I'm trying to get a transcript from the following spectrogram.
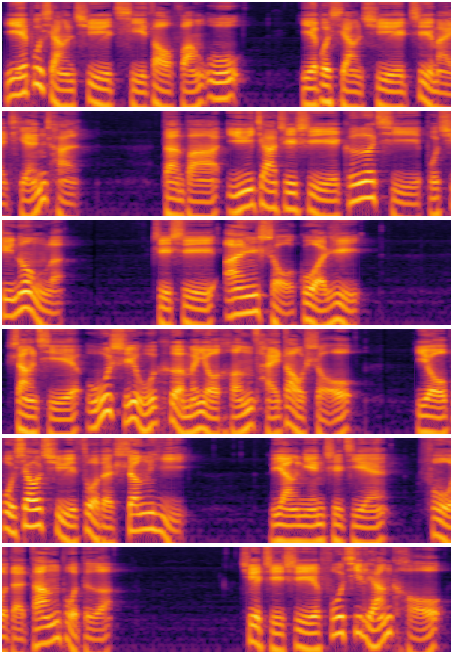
也不想去起造房屋。也不想去置买田产，但把余家之事搁起不去弄了，只是安守过日，尚且无时无刻没有横财到手，有不消去做的生意，两年之间富的当不得，却只是夫妻两口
